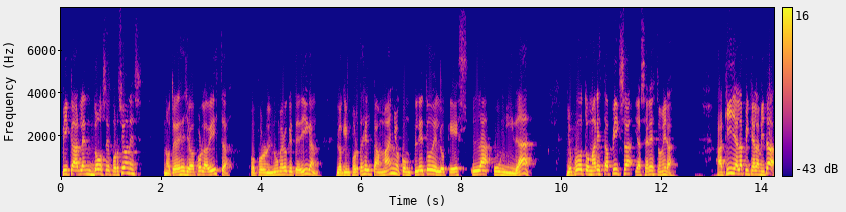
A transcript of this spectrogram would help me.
picarla en 12 porciones no te dejes llevar por la vista o por el número que te digan. Lo que importa es el tamaño completo de lo que es la unidad. Yo puedo tomar esta pizza y hacer esto, mira. Aquí ya la piqué a la mitad.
